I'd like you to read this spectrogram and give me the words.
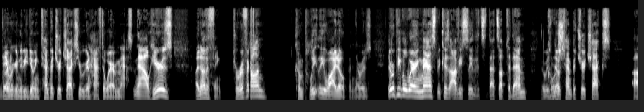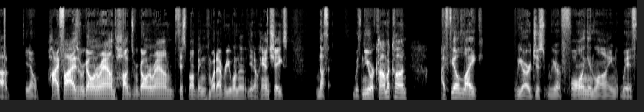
They were going to be doing temperature checks. You were going to have to wear a mask. Now, here's another thing. Terrificon completely wide open. There was there were people wearing masks because obviously that's that's up to them. There was no temperature checks. Uh, you know, high fives were going around, hugs were going around, fist bumping, whatever you want to, you know, handshakes, nothing. With New York Comic Con, I feel like we are just we are falling in line with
